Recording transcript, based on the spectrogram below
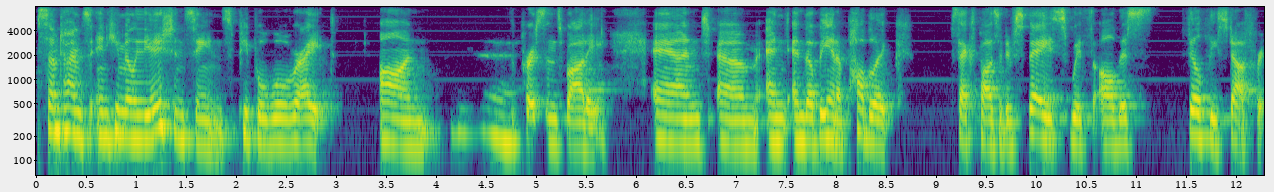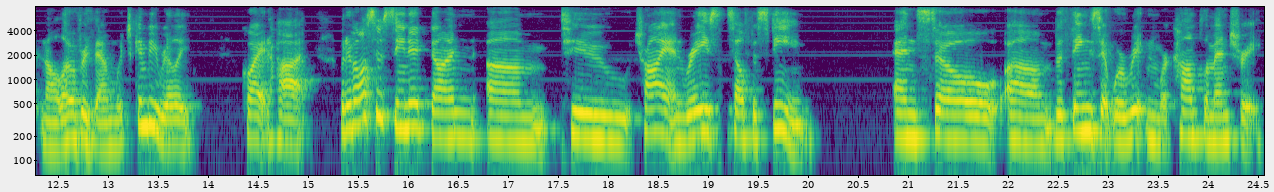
sometimes in humiliation scenes, people will write on yeah. the person's body, and um, and and they'll be in a public sex positive space with all this filthy stuff written all over them, which can be really quite hot. But I've also seen it done um, to try and raise self esteem and so um, the things that were written were complimentary.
